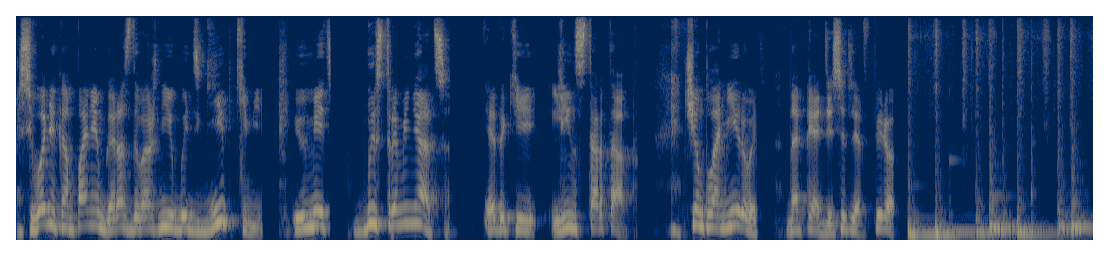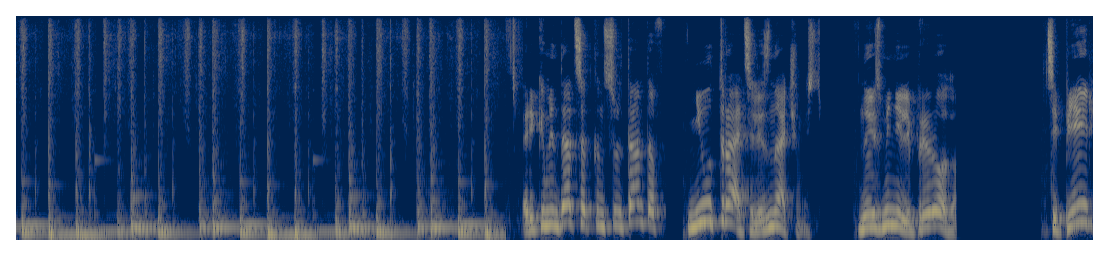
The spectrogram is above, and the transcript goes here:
Сегодня компаниям гораздо важнее быть гибкими и уметь быстро меняться, эдакий lean стартап, чем планировать на 5-10 лет вперед. Рекомендации от консультантов не утратили значимость, но изменили природу. Теперь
